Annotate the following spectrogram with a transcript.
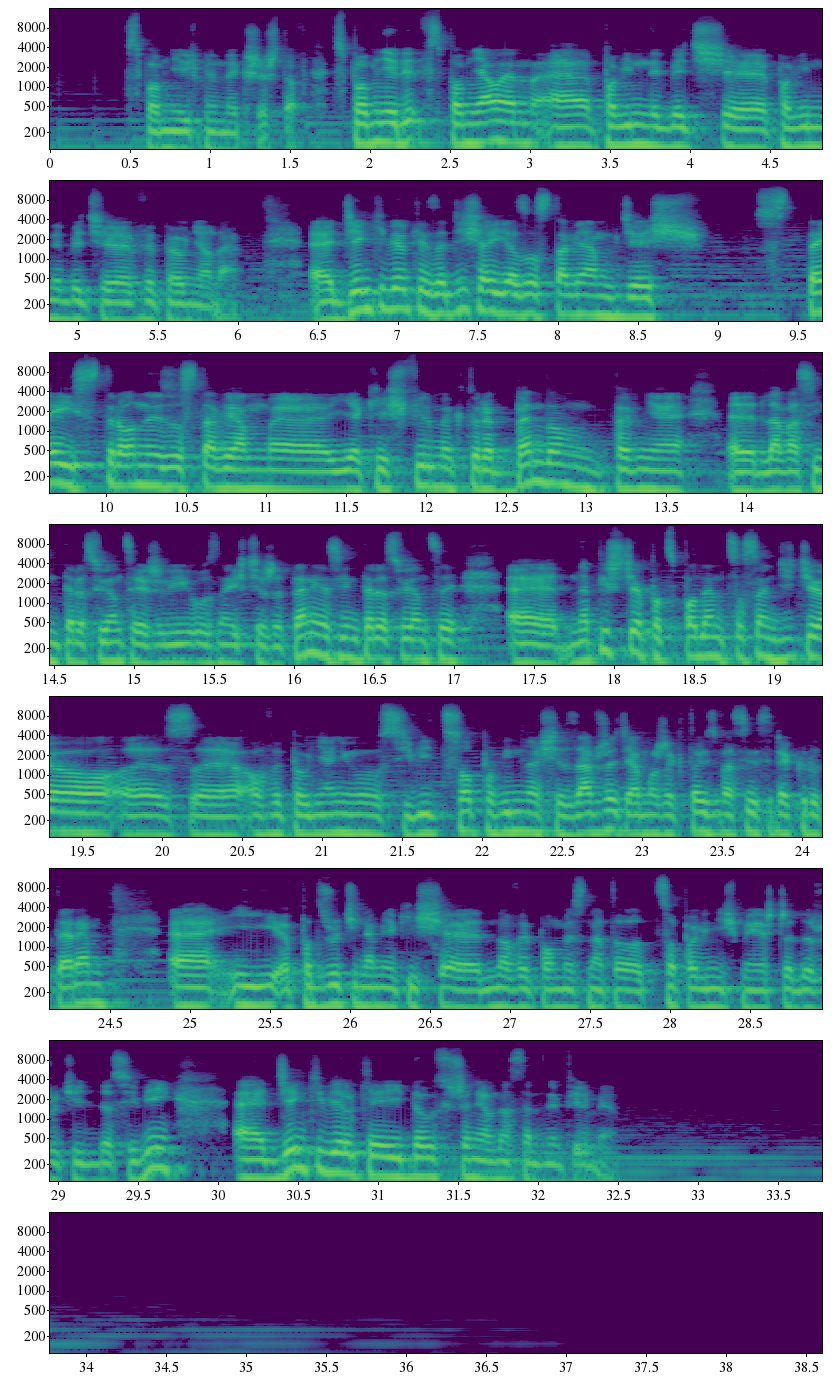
Wspomnieliśmy my, Krzysztof. Wspomnieli, wspomniałem, e, powinny, być, e, powinny być e, wypełnione. E, dzięki wielkie za dzisiaj. Ja zostawiam gdzieś Z tej strony zostawiam e, jakieś filmy, które będą pewnie e, dla Was interesujące, jeżeli uznaliście, że ten jest interesujący. E, Napiszcie pod spodem, co sądzicie o, o wypełnianiu CV, co powinno się zawrzeć, a może ktoś z Was jest rekruterem i podrzuci nam jakiś nowy pomysł na to, co powinniśmy jeszcze dorzucić do CV. Dzięki wielkie i do usłyszenia w następnym filmie.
